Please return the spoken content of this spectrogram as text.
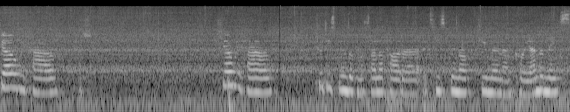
here we have here we have two teaspoons of masala powder, a teaspoon of cumin and coriander mix,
